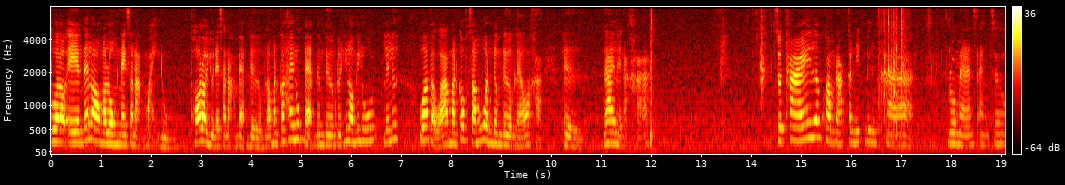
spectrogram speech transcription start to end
ตัวเราเองได้ลองมาลงในสนามใหม่ดู เพราะเราอยู่ในสนามแบบเดิม แล้วมันก็ให้รูปแบบเดิมๆ โดยที่เราไม่รู้เลยหรือ ว่าแบบว่ามันก็ซ้ำวนเดิมๆแล้วอะค่ะ เออ ได้เลยนะคะ สุดท้ายเรื่องความรักกันนิดนึงค่ะ Romance Angel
